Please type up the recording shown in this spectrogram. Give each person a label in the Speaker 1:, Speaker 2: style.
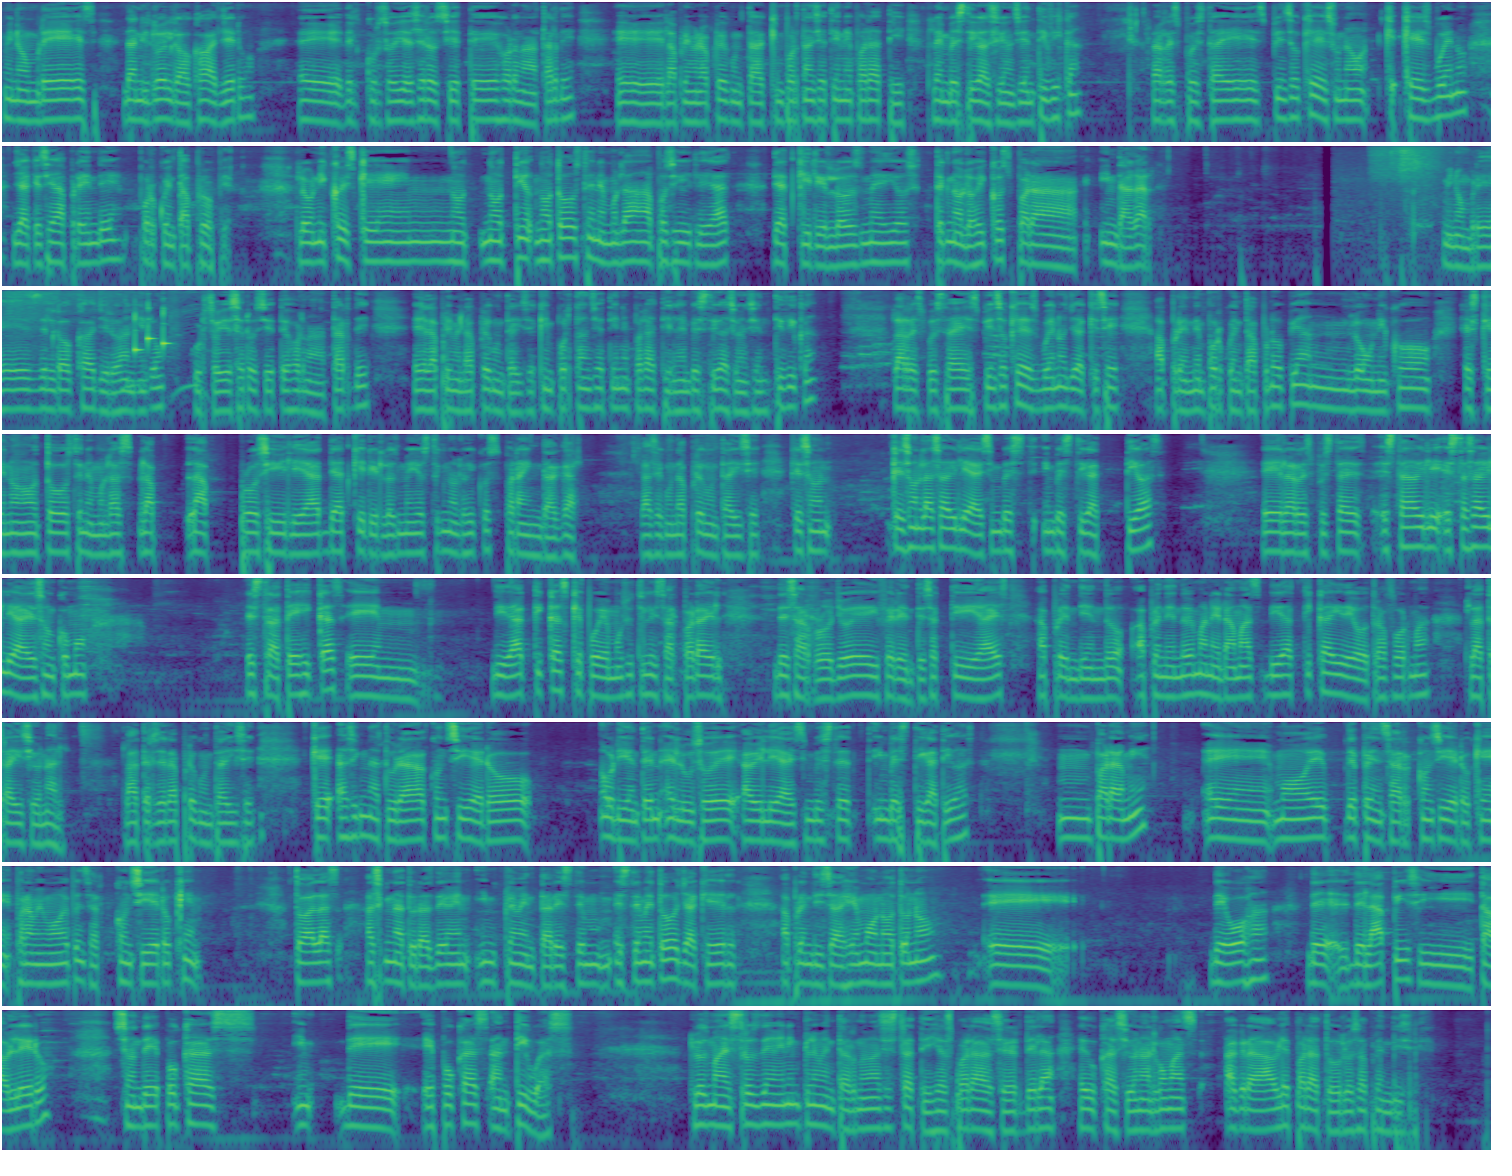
Speaker 1: Mi nombre es Danilo Delgado Caballero, eh, del curso 1007, jornada tarde. Eh, la primera pregunta, ¿qué importancia tiene para ti la investigación científica? La respuesta es, pienso que es, una, que, es bueno ya que se aprende por cuenta propia. Lo único es que no, no, no todos tenemos la posibilidad de adquirir los medios tecnológicos para indagar. Mi nombre es Delgado Caballero Danilo, curso 1007, jornada tarde. Eh, la primera pregunta dice, ¿qué importancia tiene para ti la investigación científica? La respuesta es, pienso que es bueno ya que se aprenden por cuenta propia. Mm, lo único es que no todos tenemos las, la, la posibilidad de adquirir los medios tecnológicos para indagar. La segunda pregunta dice, ¿qué son, qué son las habilidades investigativas? Eh, la respuesta es, estas habilidades son como estratégicas, em, didácticas que podemos utilizar para el desarrollo de diferentes actividades, aprendiendo, aprendiendo de manera más didáctica y de otra forma la tradicional. La tercera pregunta dice, ¿qué asignatura considero orienten el uso de habilidades investigativas? Mm, para mí, eh, modo de, pensar considero que para mi modo de pensar considero que todas las asignaturas deben implementar este, este método ya que el aprendizaje monótono eh, de hoja de, de, lápiz y tablero son de épocas de épocas antiguas los maestros deben implementar nuevas estrategias para hacer de la educación algo más agradable para todos los aprendices.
